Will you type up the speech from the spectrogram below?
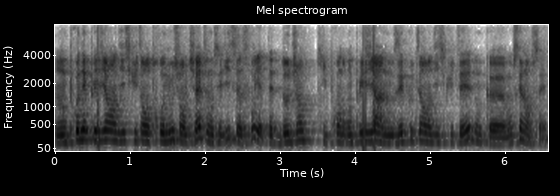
On prenait plaisir en discuter entre nous sur le chat. On s'est dit, ça se trouve, il y a peut-être d'autres gens qui prendront plaisir à nous écouter en discuter. Donc, euh, on s'est lancé.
